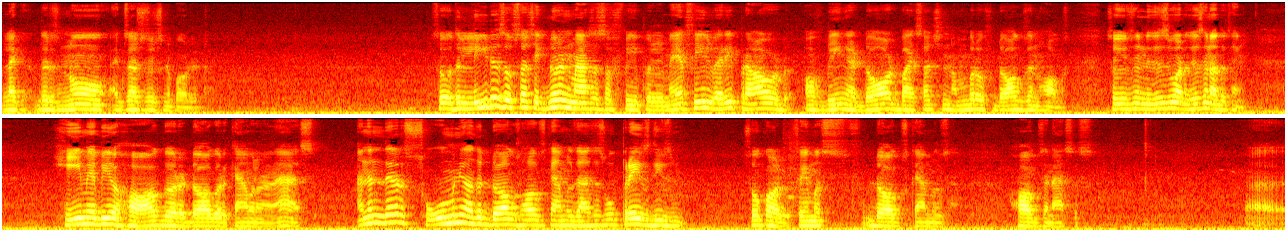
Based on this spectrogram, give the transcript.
Like there is no exaggeration about it. So the leaders of such ignorant masses of people may feel very proud of being adored by such a number of dogs and hogs. So you see, this is what this is another thing. He may be a hog or a dog or a camel or an ass, and then there are so many other dogs, hogs, camels, asses who praise these so-called famous dogs, camels, hogs, and asses. Uh,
